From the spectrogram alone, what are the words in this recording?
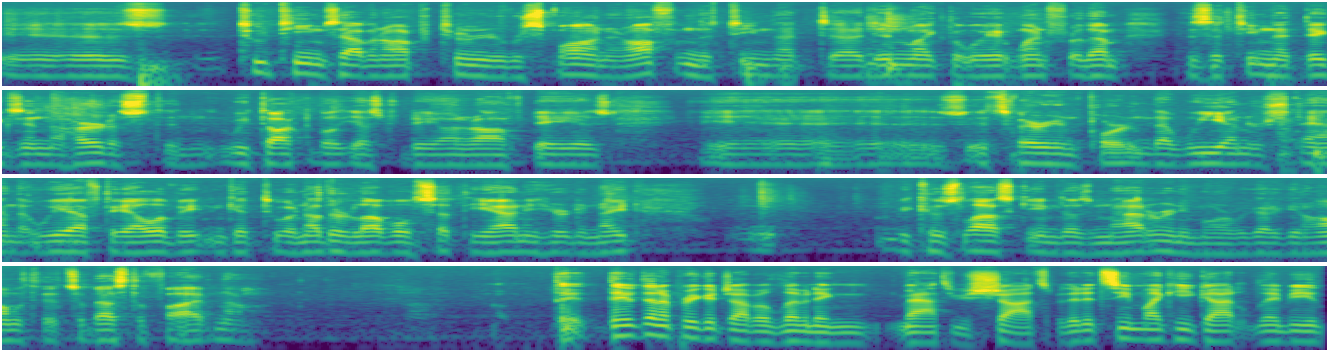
is two teams have an opportunity to respond, and often the team that uh, didn't like the way it went for them is the team that digs in the hardest. And we talked about yesterday on an off day is is it's very important that we understand that we have to elevate and get to another level, set the ante here tonight, because last game doesn't matter anymore. We got to get on with it. It's a best of five now. They, they've done a pretty good job of limiting Matthews' shots, but did it seem like he got maybe a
